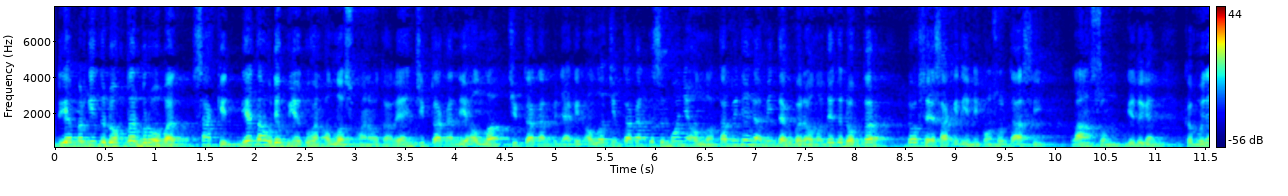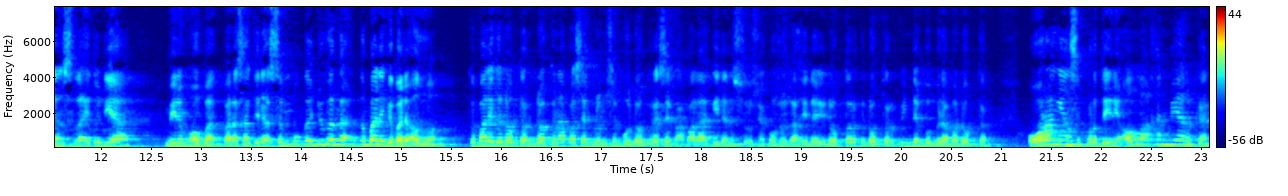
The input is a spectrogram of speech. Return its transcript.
dia pergi ke dokter berobat, sakit. Dia tahu dia punya Tuhan Allah Subhanahu wa taala. Yang ciptakan dia Allah, ciptakan penyakit Allah, ciptakan kesembuhannya Allah. Tapi dia nggak minta kepada Allah. Dia ke dokter, "Dok, saya sakit ini." Konsultasi, langsung gitu kan. Kemudian setelah itu dia minum obat. Pada saat tidak sembuh kan juga nggak kembali kepada Allah. Kembali ke dokter, "Dok, kenapa saya belum sembuh, Dok? Resep apa lagi?" dan seterusnya. Konsultasi dari dokter ke dokter, pindah beberapa dokter. Orang yang seperti ini Allah akan biarkan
